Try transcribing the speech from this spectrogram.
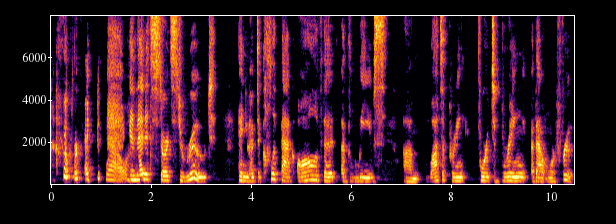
right? Wow. And then it starts to root and you have to clip back all of the, of the leaves, um, lots of pruning for it to bring about more fruit.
